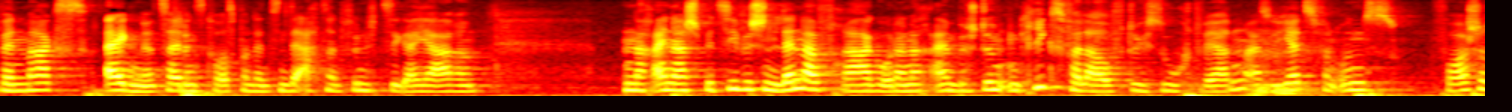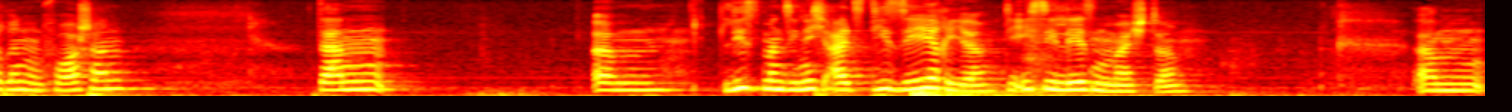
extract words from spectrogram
wenn Marx eigene Zeitungskorrespondenzen der 1850er Jahre nach einer spezifischen Länderfrage oder nach einem bestimmten Kriegsverlauf durchsucht werden, also jetzt von uns Forscherinnen und Forschern, dann ähm, liest man sie nicht als die Serie, die ich sie lesen möchte. Ähm,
